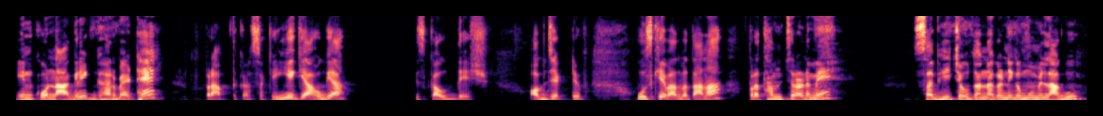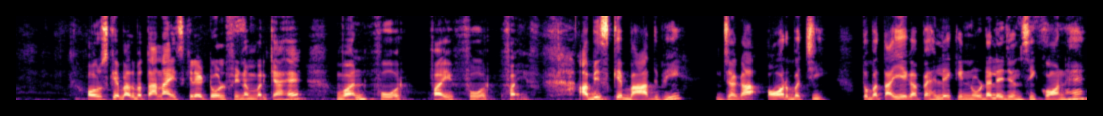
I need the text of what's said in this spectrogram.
इनको नागरिक घर बैठे प्राप्त कर सके। ये क्या हो गया? इसका उद्देश्य ऑब्जेक्टिव उसके बाद बताना, प्रथम चरण में सभी चौदह नगर निगमों में लागू। और उसके बाद बताना, इसके लिए टोल फ्री नंबर क्या है? One four five four five. अब इसके बाद भी जगह और बची। तो बताइएगा पहले कि नोडल एजेंसी कौन है,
